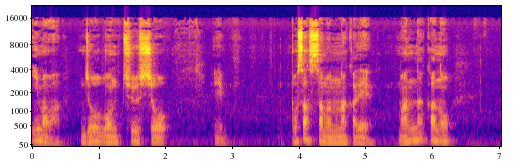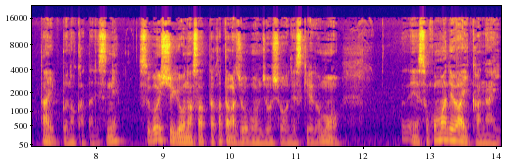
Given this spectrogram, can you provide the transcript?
今は常盆中小、え菩薩様の中で真ん中のタイプの方ですねすごい修行なさった方が常盆上昇ですけれども、えそこまではいかない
